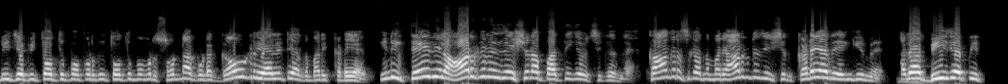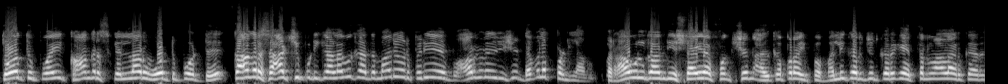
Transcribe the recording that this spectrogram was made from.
பிஜேபி தோத்து போறது தோத்து போறது சொன்னா கூட கிரவுண்ட் ரியாலிட்டி அந்த மாதிரி கிடையாது. இன்னைக்கு தேதியில ஆர்கனைசேஷனா பாத்தீங்க வச்சுக்கோங்க. காங்கிரஸுக்கு அந்த மாதிரி ஆர்கனைசேஷன் கிடையாது எங்கேயுமே. அதாவது பிஜேபி தோத்து போய் காங்கிரஸ்க்கு எல்லாரும் ஓட்டு போட்டு காங்கிரஸ் ஆட்சி பிடிக்க அளவுக்கு அந்த மாதிரி ஒரு பெரிய ஆர்கனைசேஷன் டெவலப் பண்ணலாம். இப்ப ராகுல் காந்தி ஸ்டைல் ஆஃப் ஃபங்க்ஷன் அதுக்கப்புறம் இப்ப மல்லிகார்ஜுன் கரகே எத்தனை நாளா இருக்காரு?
